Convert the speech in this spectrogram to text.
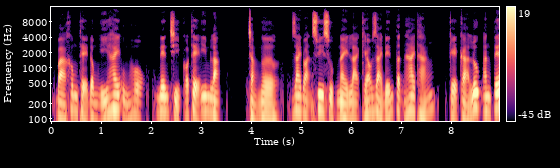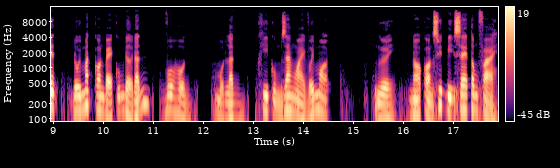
Bà không thể đồng ý hay ủng hộ, nên chỉ có thể im lặng. Chẳng ngờ, giai đoạn suy sụp này lại kéo dài đến tận 2 tháng, kể cả lúc ăn Tết, đôi mắt con bé cũng đờ đẫn, vô hồn. Một lần, khi cùng ra ngoài với mọi người, nó còn suýt bị xe tông phải.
